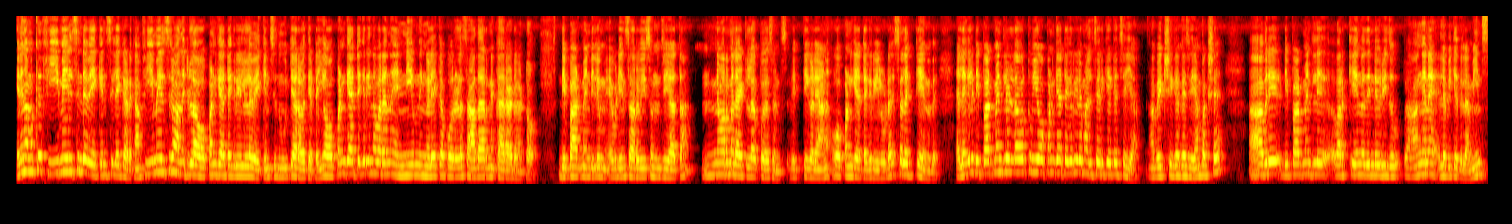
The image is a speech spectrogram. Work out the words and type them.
ഇനി നമുക്ക് ഫീമെയിൽസിന്റെ വേക്കൻസിയിലേക്ക് കിടക്കാം. ഫീമെയിൽസിന് വന്നിട്ടുള്ള ഓപ്പൺ കാറ്റഗറിയിലുള്ള വേക്കൻസി നൂറ്റി അറുപത്തെട്ട് ഈ ഓപ്പൺ കാറ്റഗറി എന്ന് പറയുന്നത് എന്നെയും നിങ്ങളെയൊക്കെ പോലുള്ള സാധാരണക്കാരാണ് കേട്ടോ. ഡിപ്പാർട്ട്മെന്റിലും എവിടെയും സർവീസ് ഒന്നും ചെയ്യാത്ത നോർമൽ ആയിട്ടുള്ള പേഴ്സൺസ് വ്യക്തികളെയാണ് ഓപ്പൺ കാറ്റഗറിയിലൂടെ സെലക്ട് ചെയ്യുന്നത്. അല്ലെങ്കിൽ ഡിപ്പാർട്ട്മെന്റിലുള്ളവർക്ക് ഈ ഓപ്പൺ കാറ്റഗറിയിൽ മത്സരിക്കുകയൊക്കെ ചെയ്യാം അപേക്ഷിക്കുകയൊക്കെ ചെയ്യാം. പക്ഷേ അവർ ഡിപ്പാർട്ട്മെന്റിൽ വർക്ക് ചെയ്യുന്നതിന്റെ ഒരു ഇത് അങ്ങനെ ലഭിക്കത്തില്ല. മീൻസ്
